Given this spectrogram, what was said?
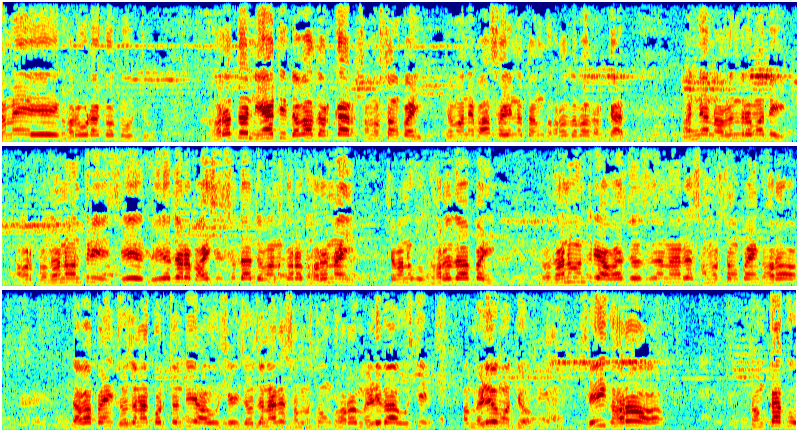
ଆମେ ଏ ଘର ଗୁଡ଼ାକ ଦେଉଛୁ। ଘର ତ ନିହାତି ଦେବା ଦରକାର ସମସ୍ତଙ୍କ ପାଇଁ। ଯେଉଁମାନେ ବାସହୀନ ତାଙ୍କୁ ଘର ଦେବା ଦରକାର। ମାନ୍ୟ ନରେନ୍ଦ୍ର ମୋଦି ଆମର ପ୍ରଧାନମନ୍ତ୍ରୀ ସେ ଦୁଇ ହଜାର ବାଇଶ ସୁଦ୍ଧା ଯେଉଁମାନଙ୍କର ଘର ନାହିଁ ସେମାନଙ୍କୁ ଘର ଦେବା ପାଇଁ ପ୍ରଧାନମନ୍ତ୍ରୀ ଆବାସ ଯୋଜନାରେ ସମସ୍ତଙ୍କ ପାଇଁ ଘର ଦେବା ପାଇଁ ଯୋଜନା କରୁଛନ୍ତି। ଆଉ ସେଇ ଯୋଜନାରେ ସମସ୍ତଙ୍କୁ ଘର ମିଳିବା ଉଚିତ। ଆଉ ମିଳିବ ମଧ୍ୟ। ସେଇ ଘର ଟଙ୍କାକୁ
